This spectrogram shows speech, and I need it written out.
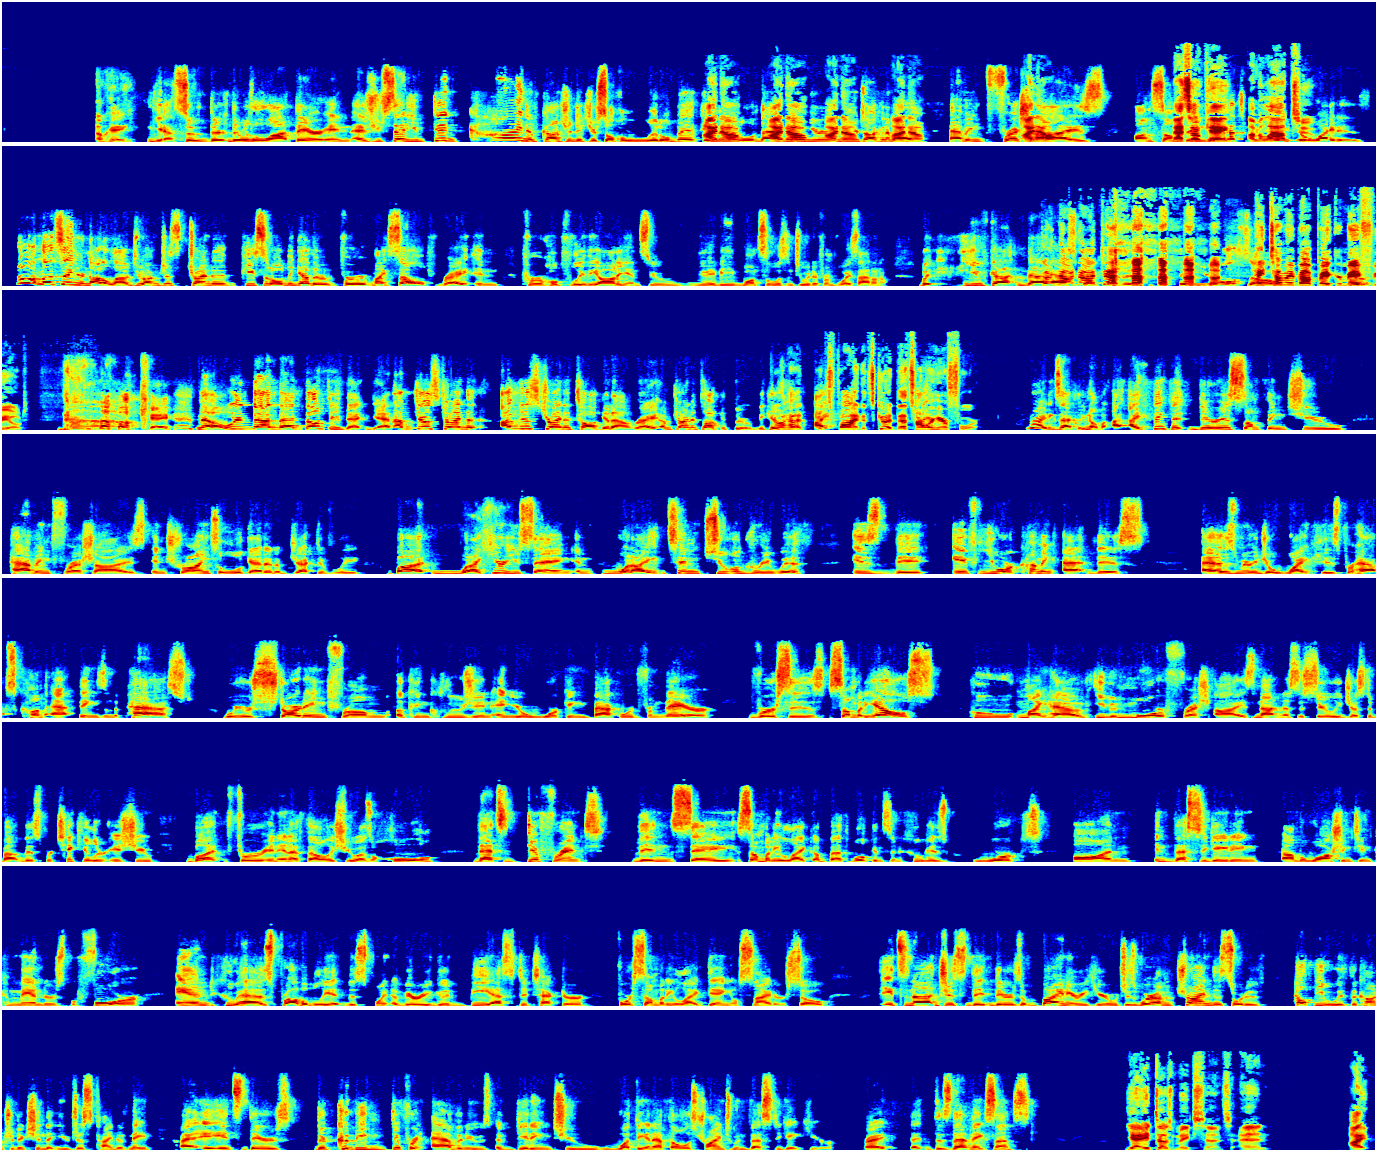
Okay, yeah. So there, there was a lot there, and as you said, you did kind of contradict yourself a little bit in I know, the middle of that. I know, when you're, I know, when you're talking I about know. having fresh I know. eyes on something. That's okay. That's I'm allowed to. White is. No, I'm not saying you're not allowed to. I'm just trying to piece it all together for myself, right? And for hopefully the audience who maybe wants to listen to a different voice. I don't know. But you've got that No, no, no, aspect no. of it. But then also hey, tell me about Baker Mayfield. okay. No, we're not that. Don't do that yet. I'm just trying to. I'm just trying to talk it out, right? I'm trying to talk it through because Go ahead. It's fine. It's good. That's what we're here for. Right, exactly. No, but I, I think that there is something to having fresh eyes and trying to look at it objectively. But what I hear you saying, and what I tend to agree with, is that if you are coming at this as Mary Jo White has perhaps come at things in the past, where you're starting from a conclusion and you're working backward from there versus somebody else who might have even more fresh eyes, not necessarily just about this particular issue, but for an NFL issue as a whole, that's different than, say, somebody like a Beth Wilkinson who has worked on investigating um, the Washington Commanders before and who has probably at this point a very good BS detector for somebody like Daniel Snyder. So it's not just that there's a binary here, which is where I'm trying to sort of help you with the contradiction that you just kind of made. Uh, It's there's there could be different avenues of getting to what the NFL is trying to investigate here, right? Does that make sense? Yeah, it does make sense. And I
